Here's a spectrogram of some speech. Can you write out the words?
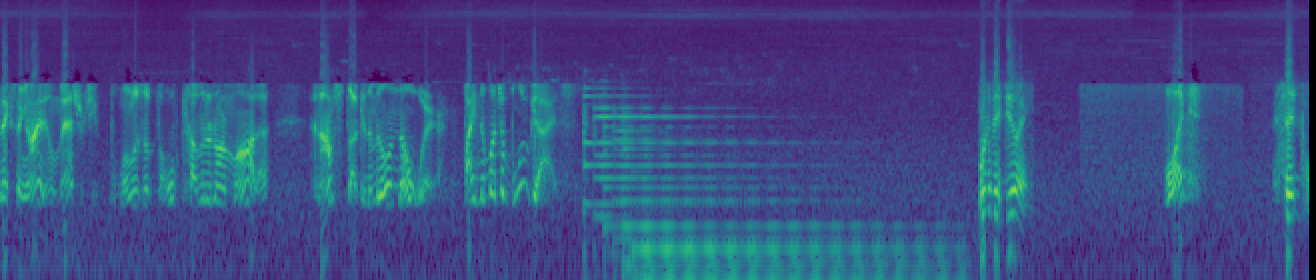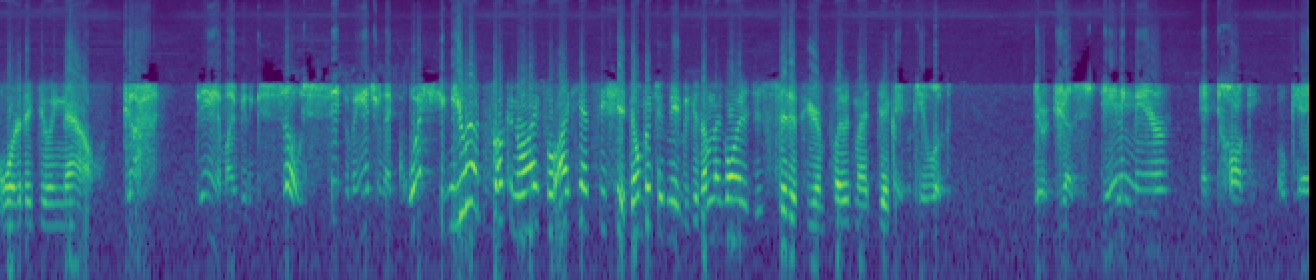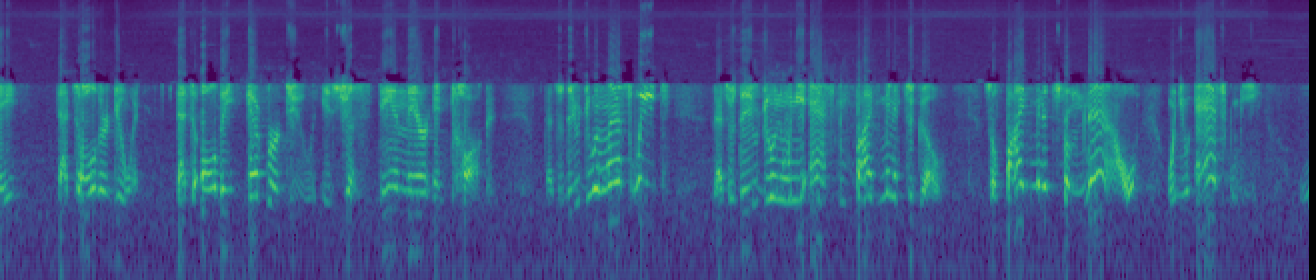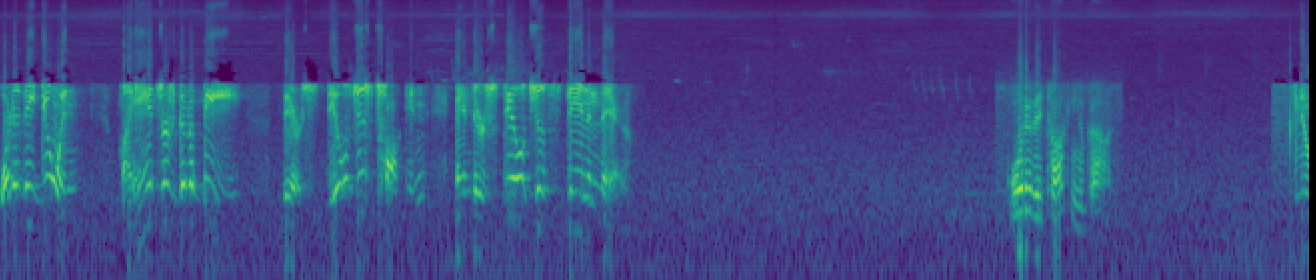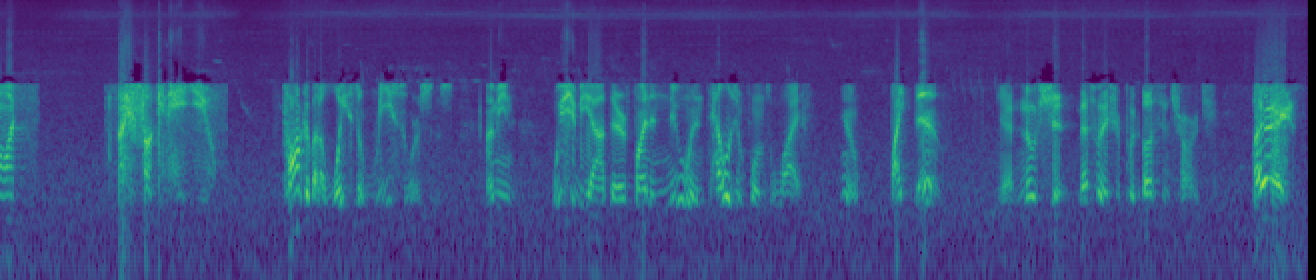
Next thing I know, Master Chief blows up the whole Covenant Armada, and I'm stuck in the middle of nowhere, fighting a bunch of blue guys. What are they doing? What? I said, what are they doing now? God damn, I'm getting so sick of answering that question. You have a fucking rifle. I can't see shit. Don't bitch at me because I'm not going to just sit up here and play with my dick. Okay, okay, look. They're just standing there and talking, okay? That's all they're doing. That's all they ever do is just stand there and talk. That's what they were doing last week. That's what they were doing when you asked me five minutes ago. So five minutes from now, when you ask me, what are they doing? My answer is going to be, they're still just talking, and they're still just standing there. What are they talking about? You know what? I fucking hate you. Talk about a waste of resources. I mean, we should be out there finding new and intelligent forms of life. You know, fight them. Yeah, no shit. That's why they should put us in charge. Hey!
